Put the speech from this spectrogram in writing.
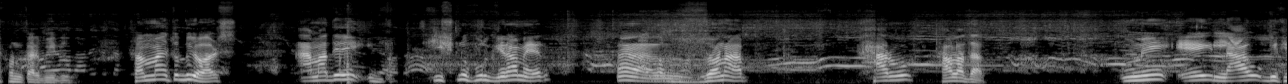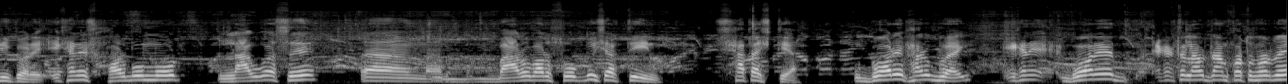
এখনকার ভিডিও সম্মানিত বিওয়ার্স আমাদের কৃষ্ণপুর গ্রামের হ্যাঁ, জনাব ফারুক হাওলাদার। উনি এই লাউ বিক্রি করে। এখানে সর্বমোট লাউ আছে বারো বারো চব্বিশ আর তিন সাতাশটা গড়ে ফারুক ভাই এখানে গড়ে এক একটা লাউর দাম কত পড়বে?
